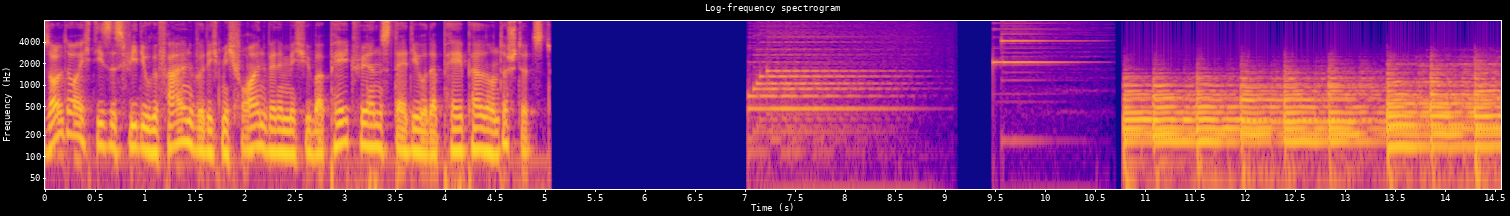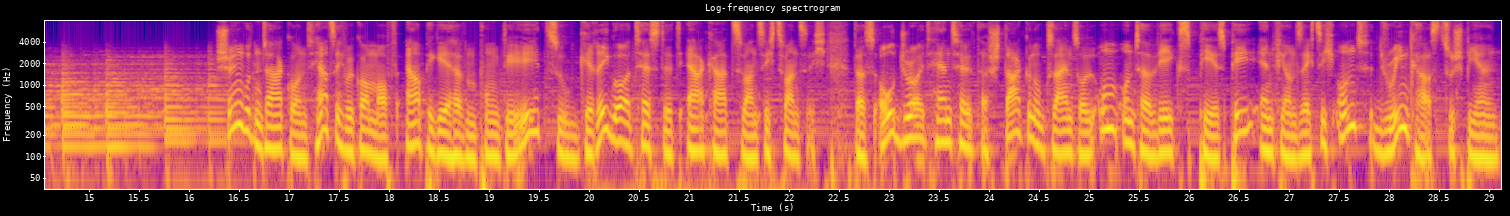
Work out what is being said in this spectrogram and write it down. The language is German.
Sollte euch dieses Video gefallen, würde ich mich freuen, wenn ihr mich über Patreon, Steady oder PayPal unterstützt. Schönen guten Tag und herzlich willkommen auf rpgheaven.de zu Gregor testet RK 2020, das Odroid Handheld, das stark genug sein soll, um unterwegs PSP, N64 und Dreamcast zu spielen.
